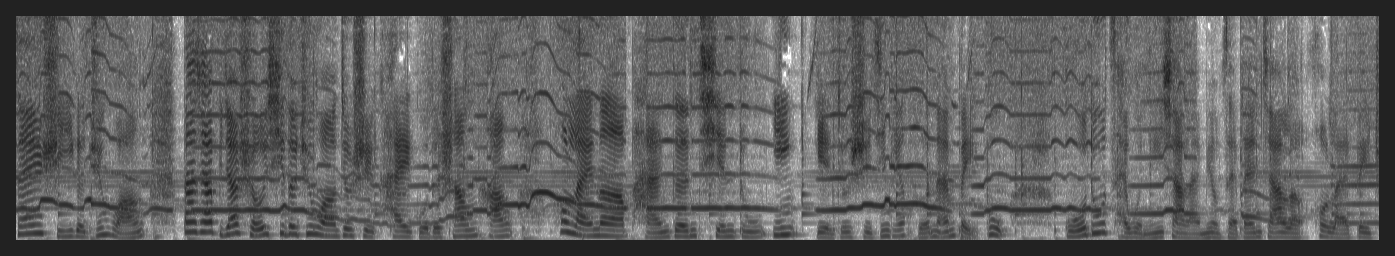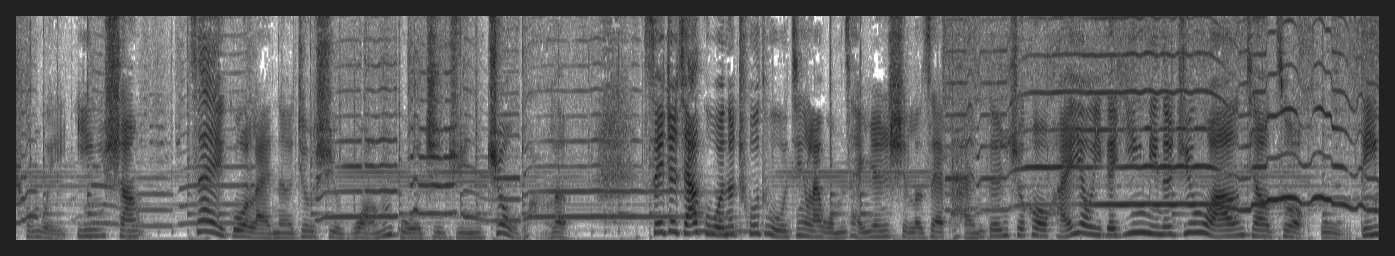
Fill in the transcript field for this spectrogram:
三十一个君王。大家比较熟悉的君王就是开国的商汤，后来呢，盘庚迁都殷，也就是今天河南北部。国都才稳定下来，没有再搬家了。后来被称为殷商，再过来呢就是亡国之君纣王了。随着甲骨文的出土进来，我们才认识了在盘庚之后还有一个英明的君王，叫做武丁，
